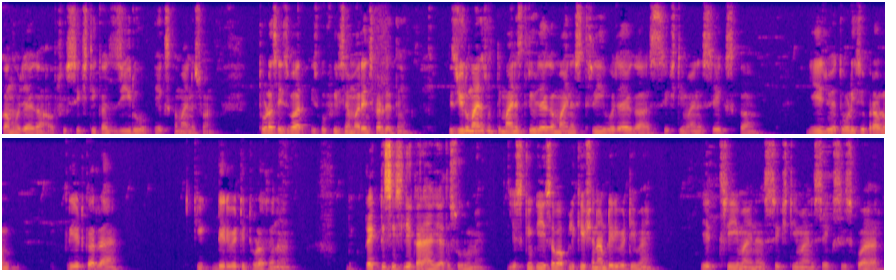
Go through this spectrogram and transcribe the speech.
कम हो जाएगा और फिर सिक्सटी का ज़ीरो एक्स का माइनस वन थोड़ा सा इस बार इसको फिर से हम अरेंज कर देते हैं। ज़ीरो माइनस माइनस थ्री हो जाएगा, माइनस थ्री हो जाएगा, सिक्सटी माइनस एक्स का। ये जो है थोड़ी सी प्रॉब्लम क्रिएट कर रहा है कि डेरिवेटिव थोड़ा सा ना प्रैक्टिस इसलिए कराया गया था शुरू में, इस क्योंकि ये सब अप्लीकेशन ऑफ़ डेरिवेटिव हैं। ये three minus sixty minus x square.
